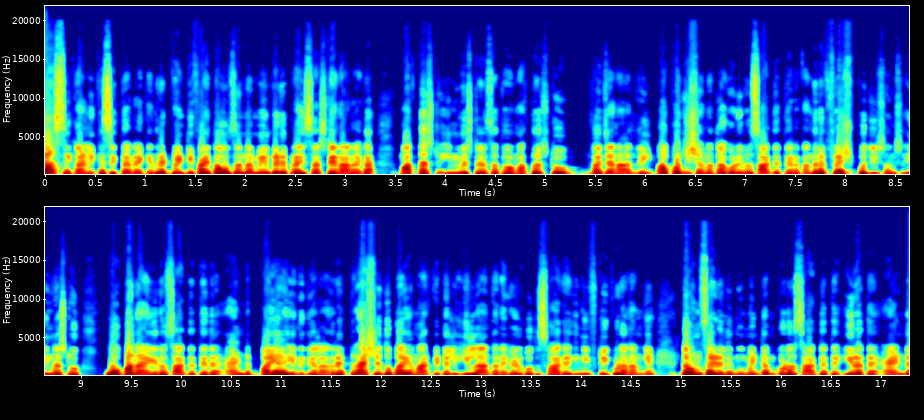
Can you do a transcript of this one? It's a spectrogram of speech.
ಜಾಸ್ತಿ ಕಾಣಲಿಕ್ಕೆ ಸಿಗ್ತಾ ಇದೆ. ಯಾಕೆಂದ್ರೆ ಟ್ವೆಂಟಿ ಫೈವ್ ತೌಸಂಡ್ ಮೇಲ್ಗಡೆ ಪ್ರೈಸ್ ಅಷ್ಟೇ ಆದಾಗ ಮತ್ತಷ್ಟು ಇನ್ವೆಸ್ಟರ್ಸ್ ಅಥವಾ ಮತ್ತಷ್ಟು ಜನ ಅಲ್ಲಿ ಪೊಸಿಷನ್ ತಗೊಂಡಿರೋ ಸಾಧ್ಯತೆ ಇರುತ್ತೆ. ಅಂದ್ರೆ ಫ್ರೆಶ್ ಪೊಸಿಷನ್ಸ್ ಇನ್ನಷ್ಟು ಓಪನ್ ಆಗಿರೋ ಸಾಧ್ಯತೆ ಇದೆ. ಅಂಡ್ ಭಯ ಏನಿದೆಯಲ್ಲ ಅಂದ್ರೆ ಕ್ರಾಶ್ ಇದ್ದು ಭಯ ಮಾರ್ಕೆಟ್ ಅಲ್ಲಿ ಇಲ್ಲ ಅಂತಾನೆ ಹೇಳ್ಬೋದು. ಸೊ ಹಾಗಾಗಿ ನಿಫ್ಟಿ ಕೂಡ ನಮಗೆ ಡೌನ್ ಸೈಡ್ ಅಲ್ಲಿ ಮೂಮೆಂಟಮ್ ಕೊಡೋ ಸಾಧ್ಯತೆ ಇರುತ್ತೆ. ಅಂಡ್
